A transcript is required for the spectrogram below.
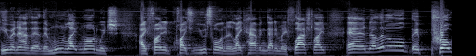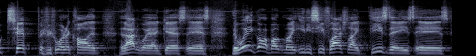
even have the, the moonlight mode, which I find it quite useful and I like having that in my flashlight. And a little a pro tip, if you want to call it that way, I guess, is the way I go about my EDC flashlight these days is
